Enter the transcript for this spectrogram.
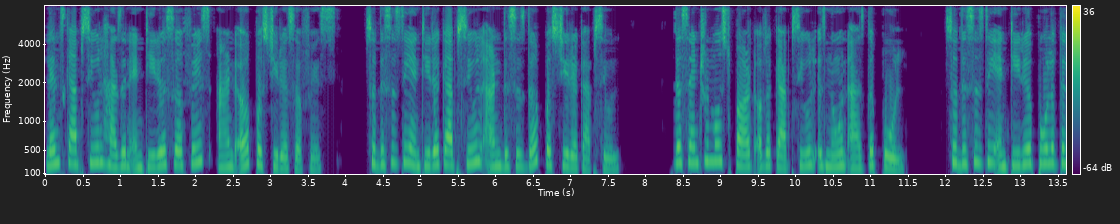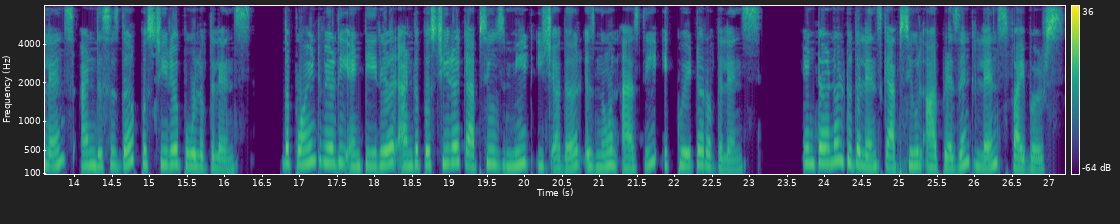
Lens capsule has an anterior surface and a posterior surface. So this is the anterior capsule and this is the posterior capsule. The centralmost part of the capsule is known as the pole. So this is the anterior pole of the lens and this is the posterior pole of the lens. The point where the anterior and the posterior capsules meet each other is known as the equator of the lens. Internal to the lens capsule are present lens fibers.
